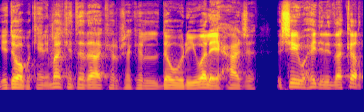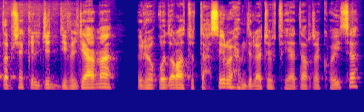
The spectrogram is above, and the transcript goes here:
يدوبك يعني ما كنت أذاكر بشكل دوري ولا أي حاجة. الشيء الوحيد اللي ذاكرته بشكل جدي في الجامعة اللي هو القدرات والتحصيل والحمد لله جبت فيها درجة كويسة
